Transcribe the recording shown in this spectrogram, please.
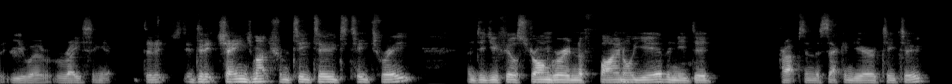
that you were racing it? Did it did it change much from T two to T three? And did you feel stronger in the final year than you did perhaps in the second year of T two?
